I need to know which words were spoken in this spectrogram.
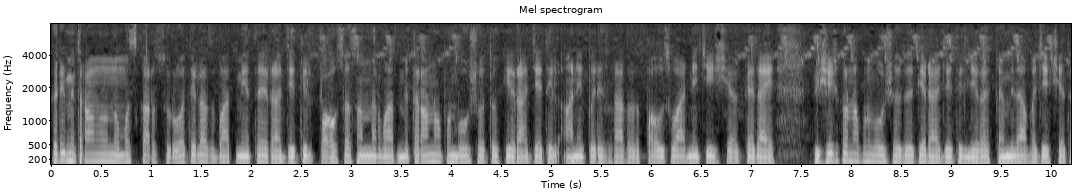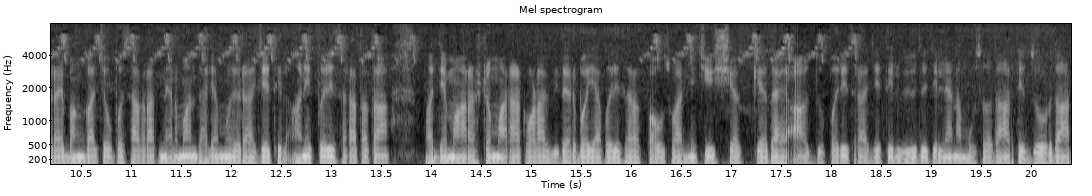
तरी मित्रांनो नमस्कार. सुरुवातीलाच बातमी येत आहे राज्यातील पावसासंदर्भात. मित्रांनो आपण बघू शकतो की राज्यातील अनेक परिसरात आता पाऊस वाढण्याची शक्यता आहे. विशेष करून आपण बघू शकतो की राज्यातील जे काही कमी दाबाचे क्षेत्र आहे बंगालच्या उपसागरात निर्माण झाल्यामुळे राज्यातील अनेक परिसरात आता मध्य महाराष्ट्र मराठवाडा विदर्भ या परिसरात पाऊस वाढण्याची शक्यता आहे. आज दुपारीच राज्यातील विविध जिल्ह्यांना मुसळधार ते जोरदार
